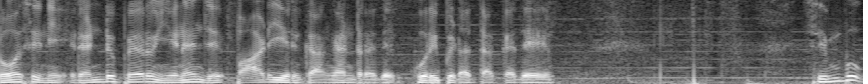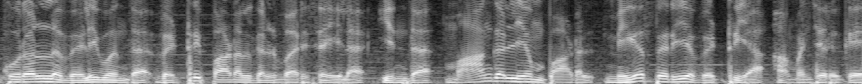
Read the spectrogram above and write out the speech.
ரோசினி ரெண்டு பேரும் இணைஞ்சு பாடியிருக்காங்கன்றது குறிப்பிடத்தக்கது. சிம்பு குரலில் வெளிவந்த வெற்றி பாடல்கள் வரிசையில் இந்த மாங்கல்யம் பாடல் மிகப்பெரிய வெற்றியாக அமைஞ்சிருக்கு.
